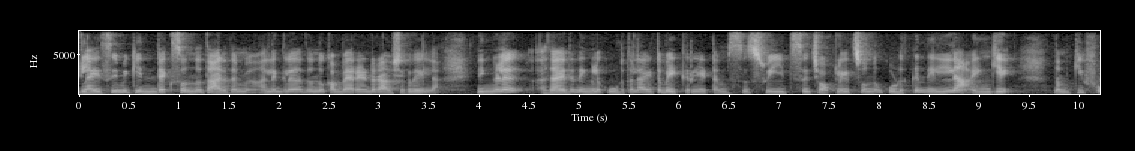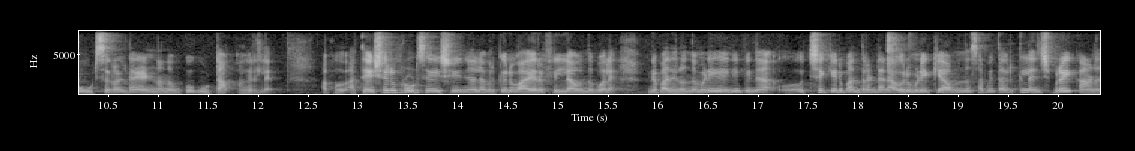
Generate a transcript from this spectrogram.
ഗ്ലൈസീമിക് ഇൻഡെക്സ് ഒന്ന് താരതമ്യം അല്ലെങ്കിൽ അതൊന്നും കമ്പയർ ചെയ്യേണ്ട ഒരു ആവശ്യകതയില്ല. നിങ്ങൾ അതായത് നിങ്ങൾ കൂടുതലായിട്ട് ബേക്കറി ഐറ്റംസ് സ്വീറ്റ്സ് ചോക്ലേറ്റ്സ് ഒന്നും കൊടുക്കുന്നില്ല എങ്കിൽ നമുക്ക് ഈ ഫ്രൂട്ട്സുകളുടെ എണ്ണം നമുക്ക് കൂട്ടാം. അവരിൽ അപ്പോൾ അത്യാവശ്യം ഒരു ഫ്രൂട്ട്സ് കഴിച്ച് കഴിഞ്ഞാൽ അവർക്കൊരു വയറ് ഫില്ലാവുന്ന പോലെ. പിന്നെ പതിനൊന്ന് മണി കഴിഞ്ഞ് പിന്നെ ഉച്ചയ്ക്ക് ഒരു പന്ത്രണ്ടര ഒരു മണിയൊക്കെ ആവുന്ന സമയത്ത് അവർക്ക് ലഞ്ച് ബ്രേക്ക് ആണ്.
